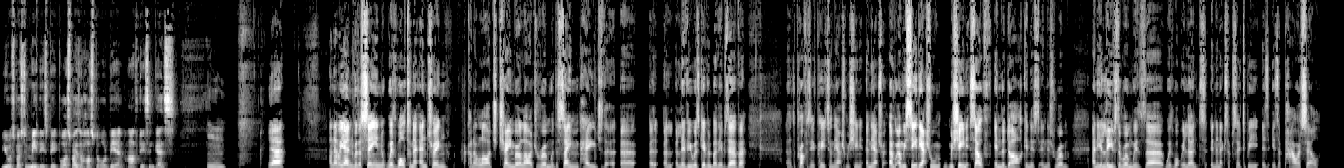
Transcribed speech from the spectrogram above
you were supposed to meet these people, I suppose a hospital would be a half decent guess. Yeah. And then we end with a scene with Walter entering a kind of large chamber, a large room with the same page that uh, uh, uh, Olivia was given by the Observer, uh, the prophecy of Peter, and the actual machine, and the actual, and and we see the actual machine itself in the dark in this in this room, and he leaves the room with uh, with what we learnt in the next episode to be is is a power cell.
